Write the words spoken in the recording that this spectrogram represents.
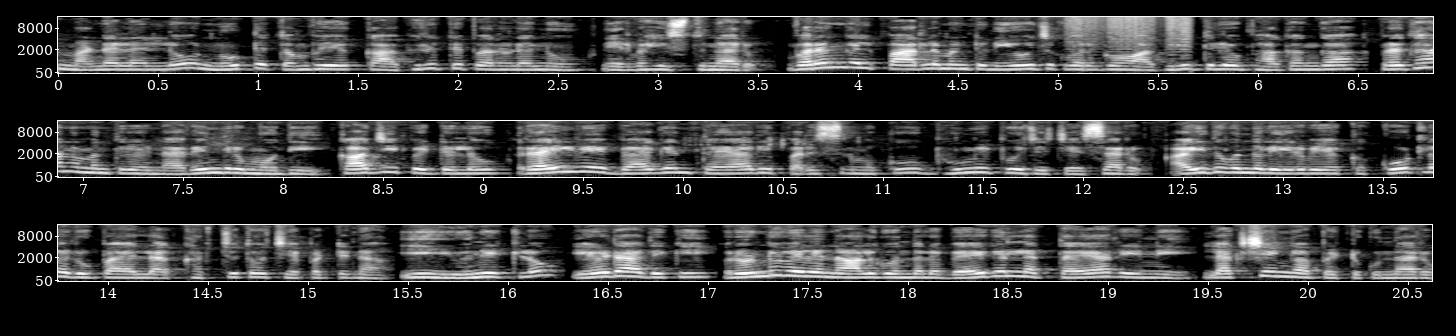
మండలంలో నూట తొంభై ఒక్క అభివృద్ధి పనులను నిర్వహిస్తున్నారు. వరంగల్ పార్లమెంటు నియోజకవర్గం అభివృద్ధిలో భాగంగా ప్రధానమంత్రి నరేంద్ర మోదీ కాజీపేటలో రైల్వే వ్యాగన్ తయారీ పరిశ్రమకు భూమి పూజ చేశారు. ఐదు వందల ఇరవై ఒక్క కోట్ల రూపాయల ఖర్చుతో చేపట్టిన ఈ యూనిట్లో ఏడాదికి రెండు వేల నాలుగు వందల వేగన్ల తయారీని లక్ష్యంగా పెట్టుకున్నారు.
